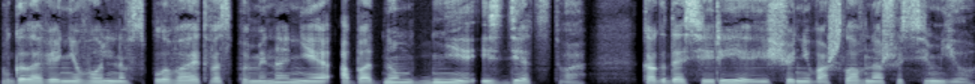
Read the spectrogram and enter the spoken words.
В голове невольно всплывает воспоминание об одном дне из детства, когда Сирия еще не вошла в нашу семью.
